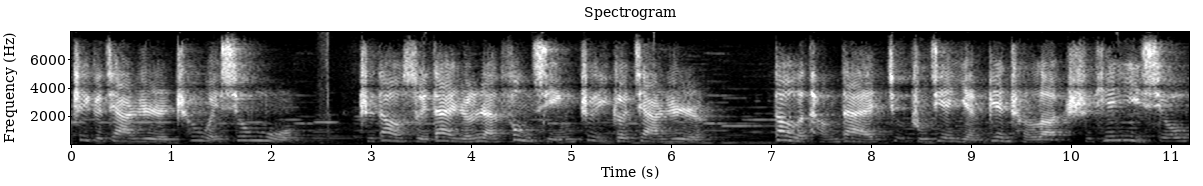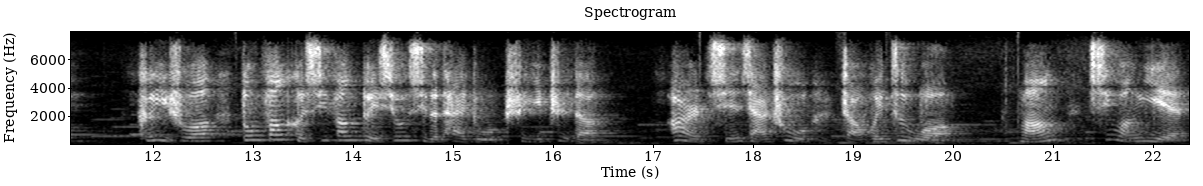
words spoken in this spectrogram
这个假日称为休沐。直到隋代仍然奉行这一个假日，到了唐代就逐渐演变成了十天一休。可以说，东方和西方对休息的态度是一致的。二闲暇处找回自我，忙兴亡也。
